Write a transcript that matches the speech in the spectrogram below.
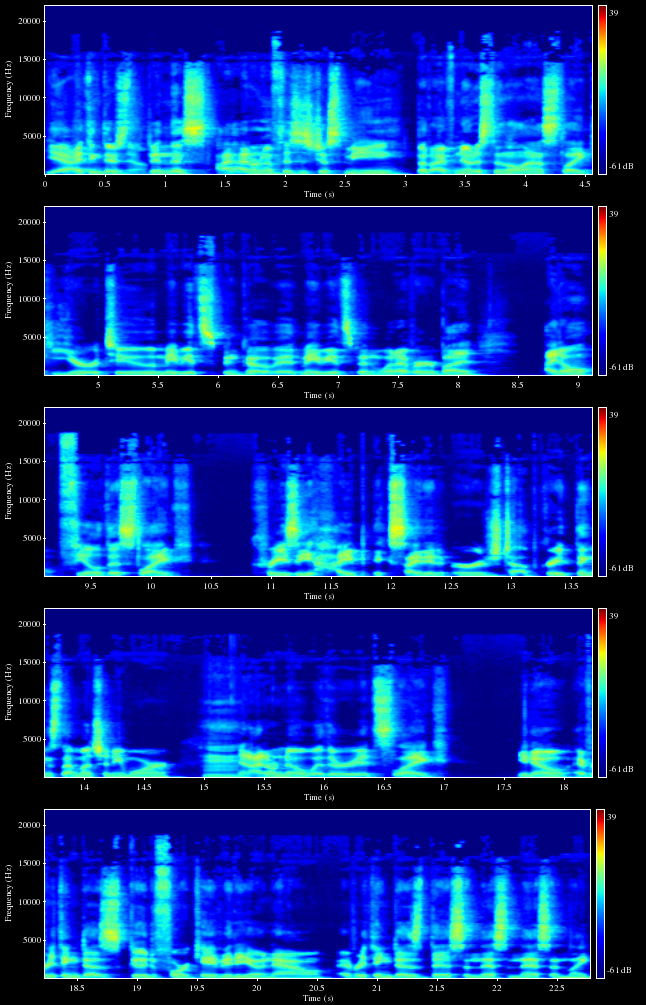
yeah, I think there's Yeah. been this I, I don't know if this is just me, but I've noticed in the last like year or two, maybe it's been COVID, maybe it's been whatever, but I don't feel this like crazy hype excited urge to upgrade things that much anymore. hmm, And I don't know whether it's like, you know, everything does good 4K video now. Everything does this and this and this. And like,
